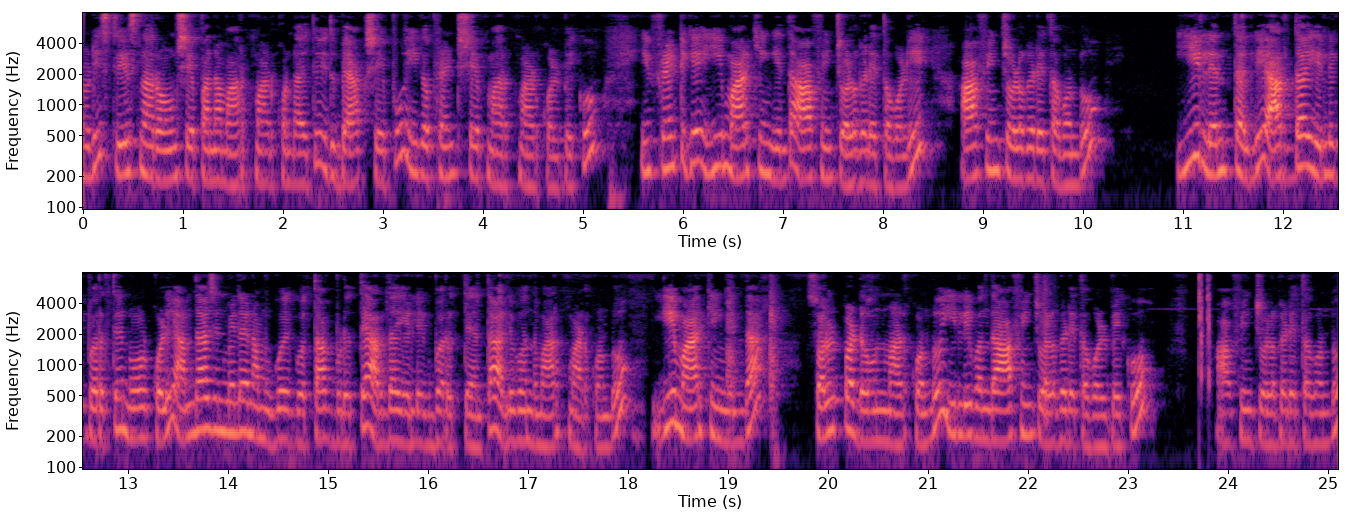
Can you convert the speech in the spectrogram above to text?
ನೋಡಿ ಸ್ಲೀವ್ಸ್ನ ರೌಂಡ್ ಶೇಪನ್ನು ಮಾರ್ಕ್ ಮಾಡ್ಕೊಂಡಾಯ್ತು. ಇದು ಬ್ಯಾಕ್ ಶೇಪು, ಈಗ ಫ್ರಂಟ್ ಶೇಪ್ ಮಾರ್ಕ್ ಮಾಡ್ಕೊಳ್ಬೇಕು. ಈ ಫ್ರಂಟ್ಗೆ ಈ ಮಾರ್ಕಿಂಗಿಂದ ಹಾಫ್ ಇಂಚ್ ಒಳಗಡೆ ತಗೊಳ್ಳಿ. ಹಾಫ್ ಇಂಚ್ ಒಳಗಡೆ ತಗೊಂಡು ಈ ಲೆಂತಲ್ಲಿ ಅರ್ಧ ಎಲ್ಲಿಗೆ ಬರುತ್ತೆ ನೋಡ್ಕೊಳ್ಳಿ. ಅಂದಾಜಿನ ಮೇಲೆ ನಮಗೆ ಗೊತ್ತಾಗ್ಬಿಡುತ್ತೆ ಅರ್ಧ ಎಲ್ಲಿಗೆ ಬರುತ್ತೆ ಅಂತ ಅಲ್ಲಿಗೊಂದು ಮಾರ್ಕ್ ಮಾಡಿಕೊಂಡು ಈ ಮಾರ್ಕಿಂಗಿಂದ ಸ್ವಲ್ಪ ಡೌನ್ ಮಾಡಿಕೊಂಡು ಇಲ್ಲಿ ಒಂದು ಹಾಫ್ ಇಂಚ್ ಒಳಗಡೆ ತಗೊಳ್ಬೇಕು. ಹಾಫ್ ಇಂಚ್ ಒಳಗಡೆ ತಗೊಂಡು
